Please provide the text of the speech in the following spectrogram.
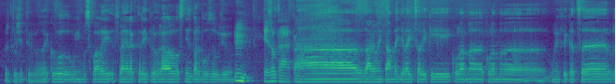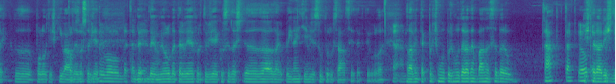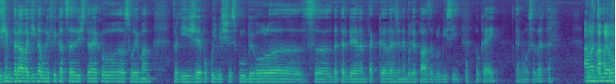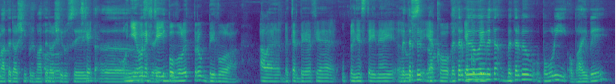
protože ty jako oni mu schválí frajera, který prohrál vlastně s Barbouzou, že jo. Mm, je to tak. A zároveň tam nedělají caviky kolem, kolem uh, unifikace v leh, polotěžký váze, protože by byl Beterbiev, by, by byl Beterbiev, protože jako se zaš, za, zaklínají tím, že jsou to rusáci, tak ty vole. Já, Hlavně, tak proč mu, proč mu teda ten pás neseberou? Tak, tak jo. Když, teda, když, když jim teda vadí ta unifikace, když teda jako Suleiman tvrdí, že pokud by šli spolu Bivol eh, s, s Beterbievem, tak ve hře nebude pás za WBC. OK, tak mu seberte. Proč, Ale má, to bylo... proč máte další, proč máte o, další Rusy? ta, uh, oni ho nechtějí ratingu? povolit pro Bivola, ale Beterbiev je úplně stejný Rus no, jako... Beterbiev jako by... povolí obhajby, Eh,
